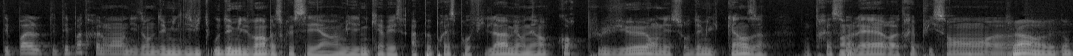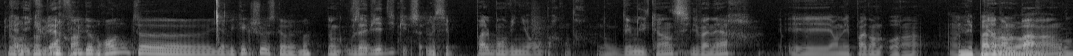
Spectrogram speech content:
T'étais pas, t'étais pas très loin en disant 2018 ou 2020 parce que c'est un millésime qui avait à peu près ce profil-là, mais on est encore plus vieux. On est sur 2015, donc très solaire, euh, très puissant. euh, vois, euh, donc dans- dans le Caniculaire, profil de Brandt, euh, il y avait quelque chose quand même. hein. Donc vous aviez dit que, mais c'est pas le bon vigneron par contre. Donc 2015, Sylvaner, et on n'est pas dans le Haut-Rhin. On n'est pas dans, le le Bas-Rhin.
